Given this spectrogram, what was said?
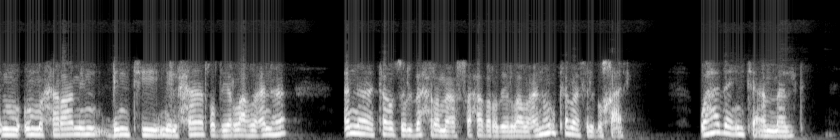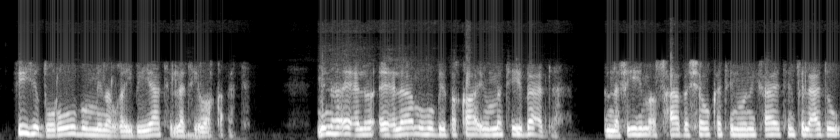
أم حرام بنت ملحان رضي الله عنها أنها تغزو البحر مع الصحابة رضي الله عنهم كما في البخاري. وهذا إن تأملت فيه ضروب من الغيبيات التي وقعت. منها إعلامه ببقاء أمته بعده أن فيهم أصحاب شوكة ونكاية في العدو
